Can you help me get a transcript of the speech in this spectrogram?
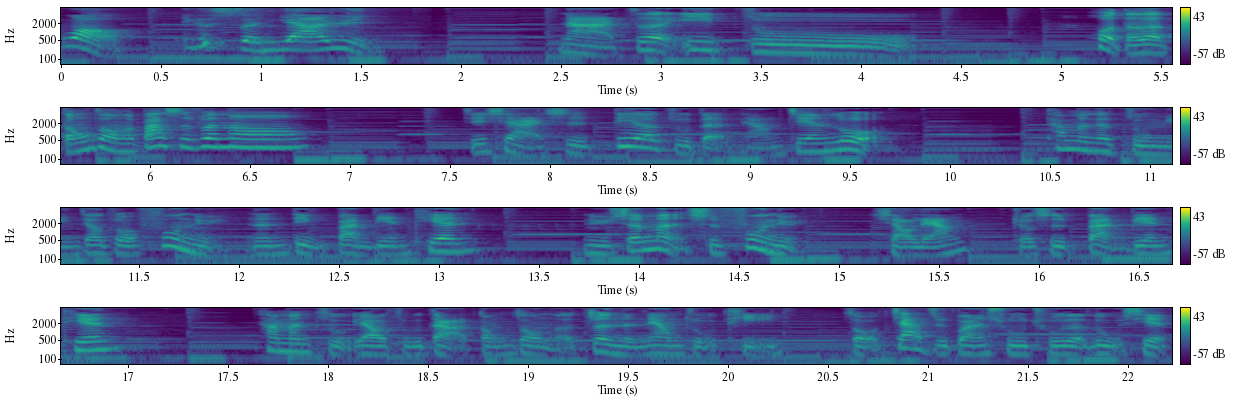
哇，一个神押韵。那这一组获得了董总的八十分哦。接下来是第二组的梁坚洛。他们的组名叫做“妇女能顶半边天”，女生们是妇女，小梁就是半边天。他们主要主打董总的正能量主题，走价值观输出的路线。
